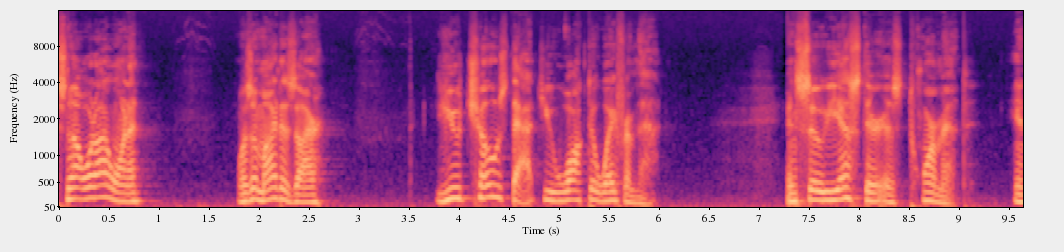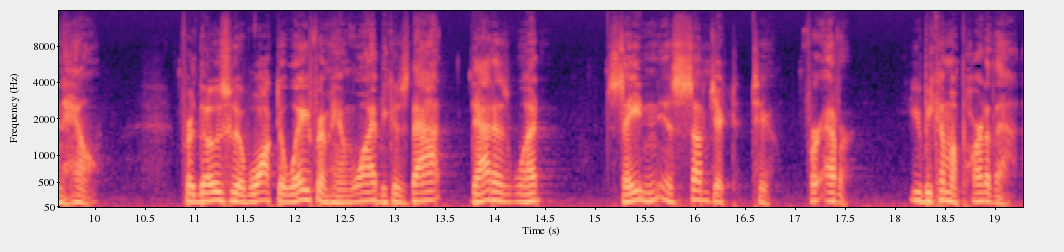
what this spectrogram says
It's not what I wanted. Wasn't my desire. You chose that. You walked away from that. And so, yes, there is torment in hell for those who have walked away from him. Why? Because that, that is what Satan is subject to forever. You become a part of that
